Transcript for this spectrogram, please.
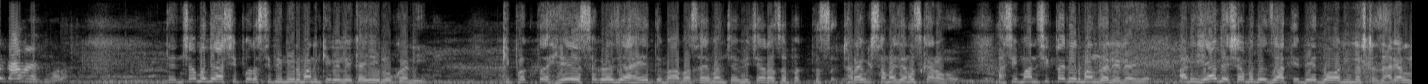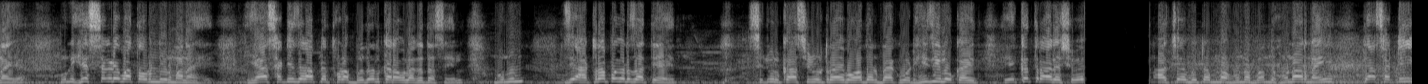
याबद्दल काय म्हणायचं तुम्हाला? त्यांच्यामध्ये अशी परिस्थिती निर्माण केलेली आहे काही लोकांनी की फक्त हे सगळं जे आहे ते बाबासाहेबांच्या विचाराचं फक्त स- ठराविक समाजानंच करावं अशी मानसिकता निर्माण झालेली आहे. आणि या देशामध्ये जाती भेदभावाने नष्ट झालेला नाही म्हणून हे सगळे वातावरण निर्माण आहे. यासाठी जर आपल्याला थोडा बदल करावा लागत असेल म्हणून जे अठरा पगड जाती आहेत schedule caste schedule tribe other backward ही जी लोक आहेत एकत्र आल्याशिवाय विटंबना होणं बंद होणार नाही. त्यासाठी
